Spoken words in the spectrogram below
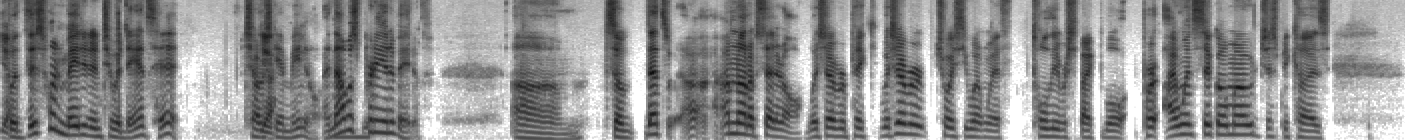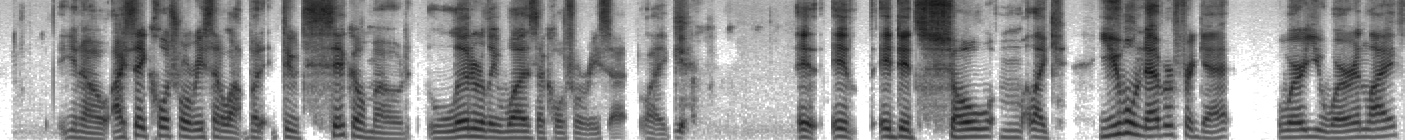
Yeah. But this one made it into a dance hit, Childish Yeah. Gambino, and that was pretty innovative. Um, so that's I, I'm not upset at all. Whichever pick, whichever choice you went with, totally respectable. Per, I went sicko mode just because, you know, I say cultural reset a lot, but dude, sicko mode literally was a cultural reset. Like, Yeah. it it it did so like you will never forget where you were in life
